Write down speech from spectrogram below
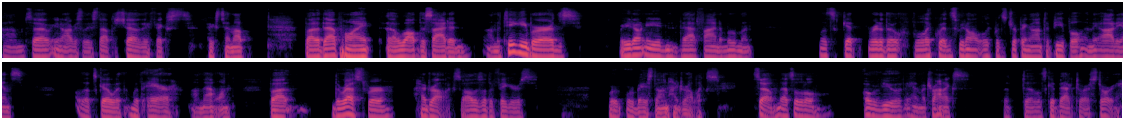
Um, so, you know, obviously they stopped the show. They fixed fixed him up. But at that point, uh, Walt decided on the tiki birds, where you don't need that fine a movement. Let's get rid of the, the liquids. We don't want liquids dripping onto people in the audience. Let's go with with air on that one. But the rest were hydraulics. All those other figures were, were based on hydraulics. So that's a little overview of animatronics. But uh, let's get back to our story.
